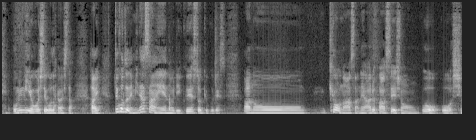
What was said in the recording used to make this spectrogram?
お耳汚してございました。はい。ということで皆さんへのリクエスト曲です。あのー、今日の朝ね、アルファステーションを下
